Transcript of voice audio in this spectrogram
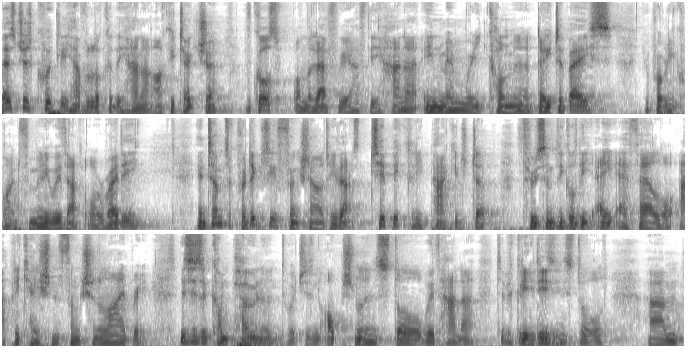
let's just quickly have a look at the HANA architecture. Of course, on the left we have the HANA in-memory columnar database. You're probably quite familiar with that already. In terms of predictive functionality, that's typically packaged up through something called the AFL or Application Function Library. This is a component which is an optional install with HANA. Typically, it is installed, um,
